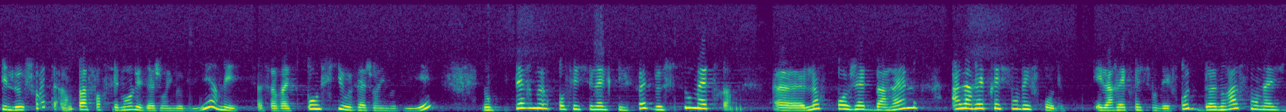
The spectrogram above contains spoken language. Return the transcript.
qui le souhaitent, alors pas forcément les agents immobiliers, mais ça s'adresse aussi aux agents immobiliers, donc permet aux professionnels qui le souhaitent de soumettre euh, leur projet de barème à la répression des fraudes. Et la répression des fraudes donnera son avis.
